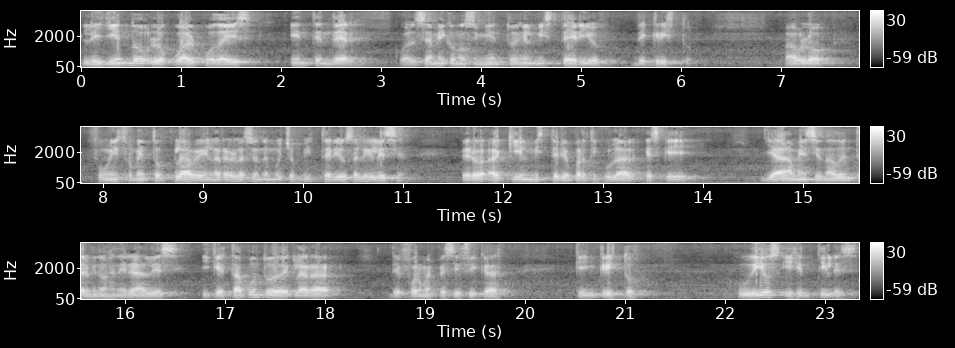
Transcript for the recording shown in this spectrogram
leyendo lo cual podéis entender cuál sea mi conocimiento en el misterio de Cristo Pablo fue un instrumento clave en la revelación de muchos misterios a la iglesia, pero aquí el misterio particular es que ya ha mencionado en términos generales y que está a punto de declarar de forma específica que en Cristo judíos y gentiles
